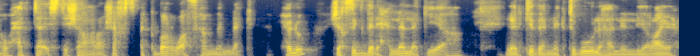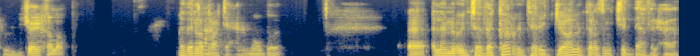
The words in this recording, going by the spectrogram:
أو حتى استشارة شخص أكبر وأفهم منك. حلو؟ شخص يقدر يحلل لك إياها. غير كذا إنك تقولها للي رايح واللي جاي غلط. هذا نظرتي عن الموضوع آه، لأنه أنت ذكر أنت رجال أنت لازم تشدها في الحياة.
